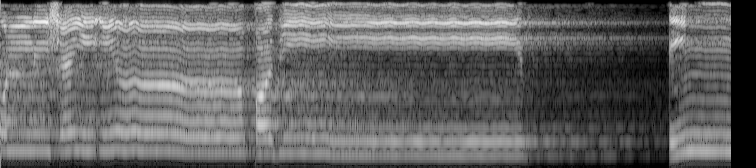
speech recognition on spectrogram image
كل شيء قدير إن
